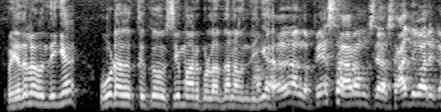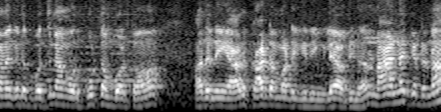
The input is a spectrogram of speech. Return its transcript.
இப்போ எதில் வந்தீங்க? ஊடகத்துக்கும் சீமானுக்குள்ள தானே வந்தீங்க? அதாவது அங்கே பேச ஆரம்பிச்சார் சாதிவாரி கணக்கெடுப்பு பற்றி நாங்கள் ஒரு கூட்டம் போட்டோம். அதை நீங்கள் யாரும் காட்ட மாட்டேங்கிறீங்களே அப்படின்னாரு. நான் என்ன கேட்டேன்னா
